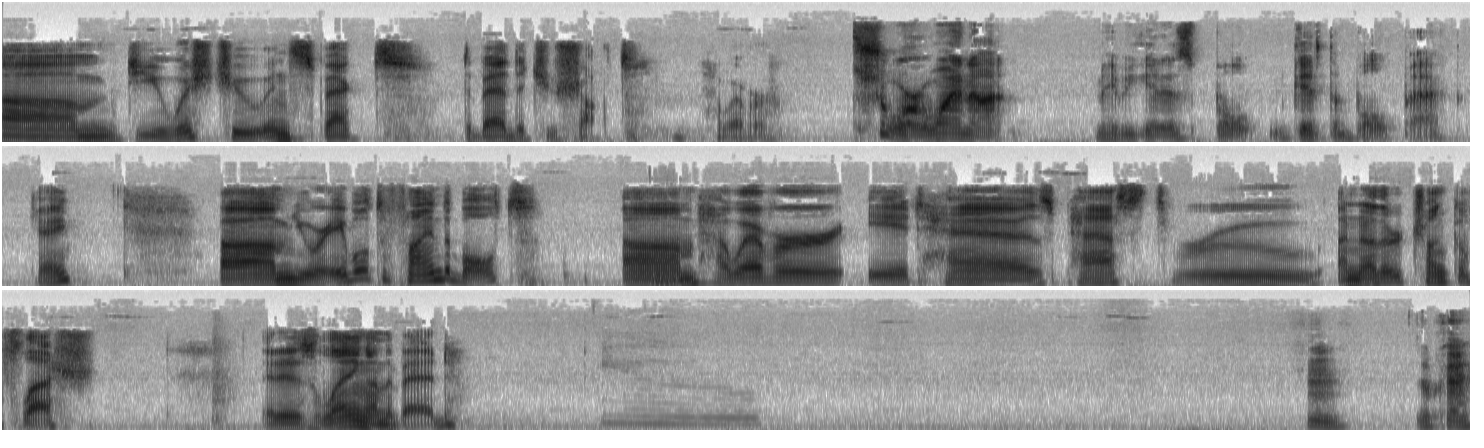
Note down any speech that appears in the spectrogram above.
Um, do you wish to inspect the bed that you shot, however? Sure, why not? Maybe get his bolt, get the bolt back. Okay. Um, you were able to find the bolt. Um, however, it has passed through another chunk of flesh that is laying on the bed. Ew. Okay.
